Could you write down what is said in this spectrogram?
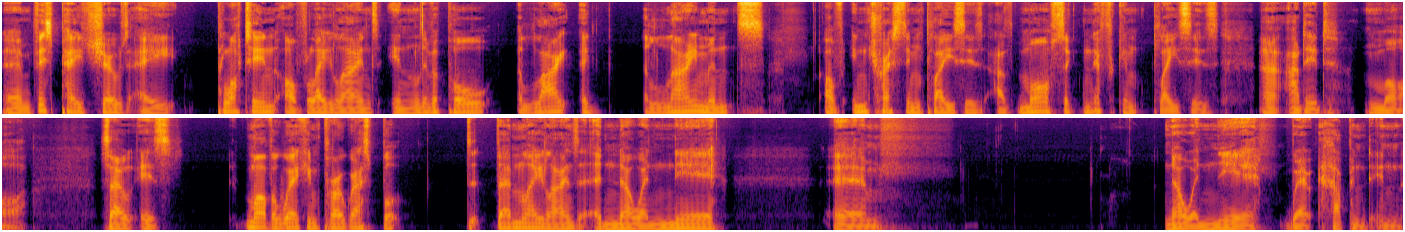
Um, this page shows a plotting of ley lines in Liverpool, ali- alignments of interesting places as more significant places are added more. So it's more of a work in progress, but th- them ley lines are nowhere near um nowhere near where it happened in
